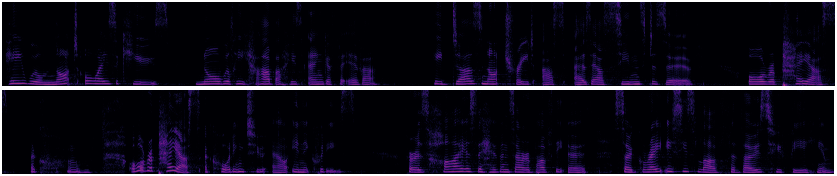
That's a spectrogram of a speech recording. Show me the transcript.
He will not always accuse, nor will he harbour his anger forever. He does not treat us as our sins deserve, or repay us, or repay us according to our iniquities. For as high as the heavens are above the earth, so great is his love for those who fear him.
